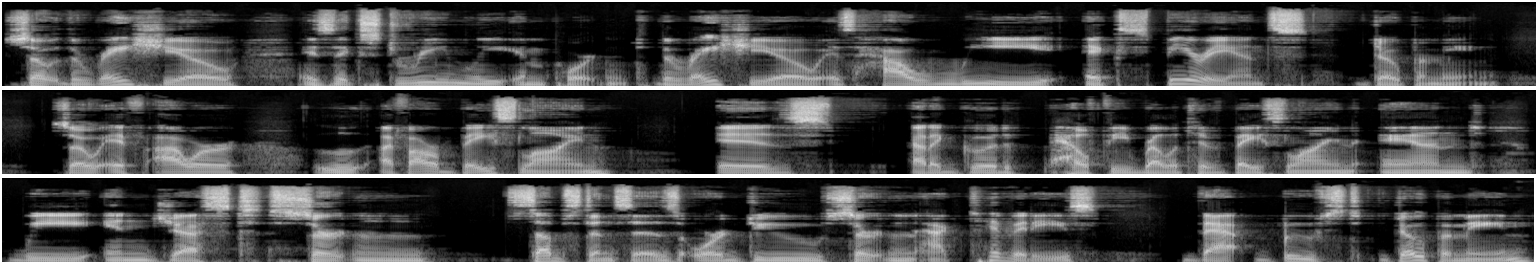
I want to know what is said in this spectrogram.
So the ratio is extremely important. The ratio is how we experience dopamine. So if our if our baseline is at a good, healthy relative baseline and we ingest certain substances or do certain activities that boost dopamine,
